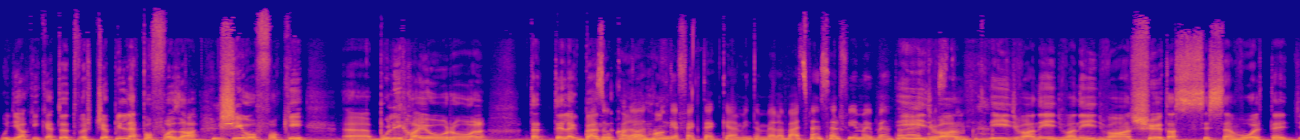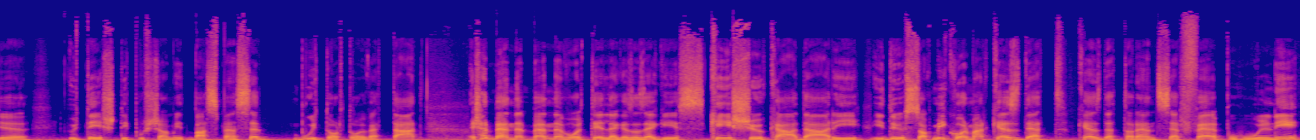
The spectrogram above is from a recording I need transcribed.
ugye akiket ötvös csöpi lepofoz a siófoki uh, bulihajóról, tehát tényleg benne... Azokkal a hangeffektekkel, mint amivel a Bud Spencer filmekben Így van, így van, így van, így van, sőt azt hiszem volt egy ütés típus, amit Bud Spencer bújtortól vett át, és hát benne, benne volt tényleg ez az egész késő kádári időszak, mikor már kezdett, kezdett a rendszer felpuhulni,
